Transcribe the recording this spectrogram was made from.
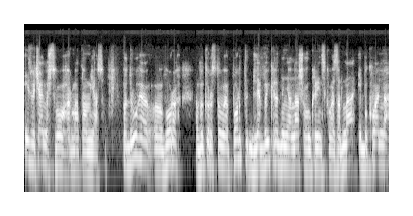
і, звичайно ж, свого гарматного м'яса. По-друге, е, ворог використовує порт для викрадення нашого українського зерна. І буквально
